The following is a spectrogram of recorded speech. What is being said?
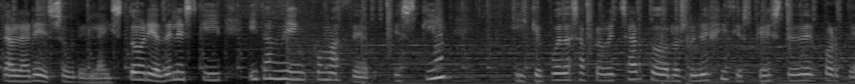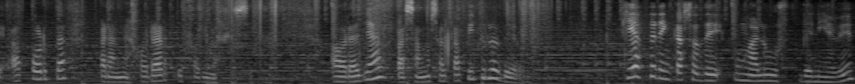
te hablaré sobre la historia del esquí y también cómo hacer esquí y que puedas aprovechar todos los beneficios que este deporte aporta para mejorar tu forma física. Ahora ya pasamos al capítulo de hoy. ¿Qué hacer en caso de una luz de nieve?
